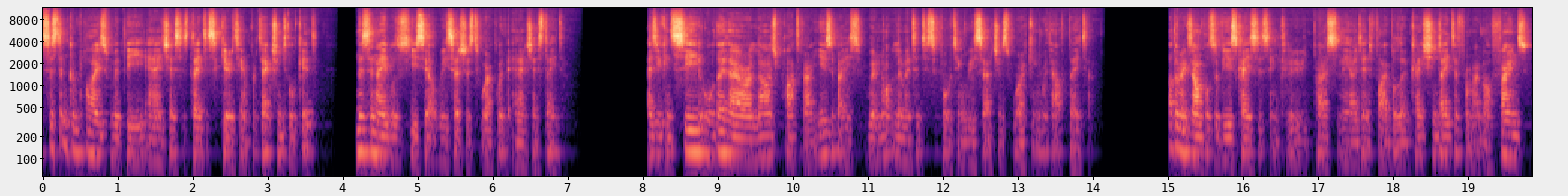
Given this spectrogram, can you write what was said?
The system complies with the NHS's Data Security and Protection Toolkit. and This enables UCL researchers to work with NHS data. As you can see, although they are a large part of our user base, we're not limited to supporting researchers working with health data. Other examples of use cases include personally identifiable location data from mobile phones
